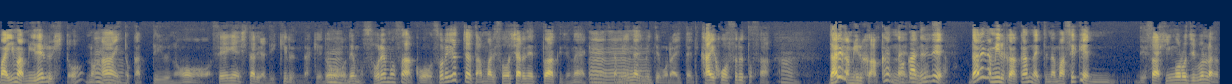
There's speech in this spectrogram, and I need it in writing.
まあ今見れる人の範囲とかっていうのを制限したりはできるんだけど、うんでもそれもさ、こう、それやっちゃうとあんまりソーシャルネットワークじゃないわけじゃないですか。うんみんなに見てもらいたいって解放するとさ、い。うん誰が見るかわかんないんね。で誰が見るかわかんないっていうのは、まあ世間でさ、日頃自分らが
